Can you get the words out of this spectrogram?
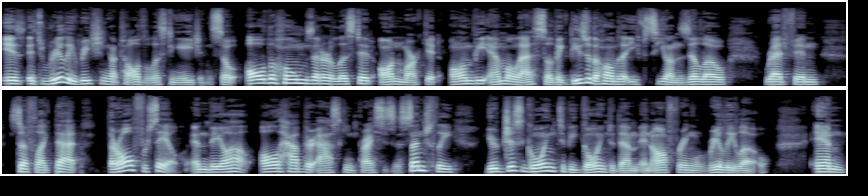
is it's really reaching out to all the listing agents. So all the homes that are listed on market on the MLS, so these are the homes that you see on Zillow, Redfin, stuff like that. They're all for sale and they all have their asking prices. Essentially, you're just going to be going to them and offering really low. And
